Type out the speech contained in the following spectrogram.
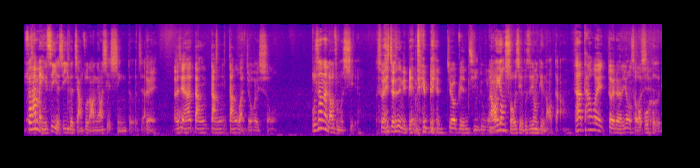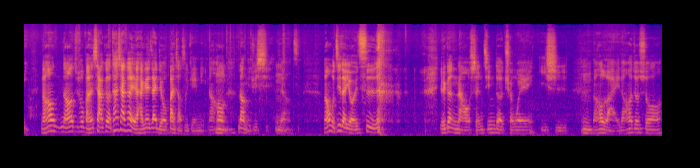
所以他每一次也是一个讲座，然后你要写心得这样。，对，而且他当当当晚就会收，不是那你要怎么写？所以就是你边听边就要边记录，然后用手写，不是用电脑打，他他会对的用手写不，合理。然后然后就说反正下课他下课也还可以再留半小时给你，然后让你去写这样子。然后我记得有一次 有一个脑神经的权威医师，嗯，然后来，然后就说。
